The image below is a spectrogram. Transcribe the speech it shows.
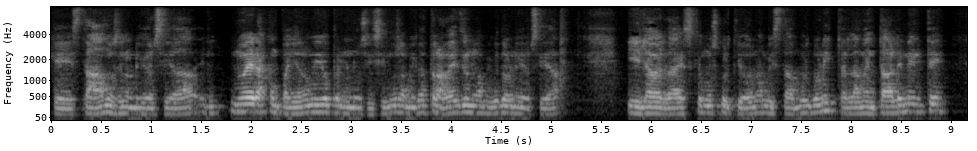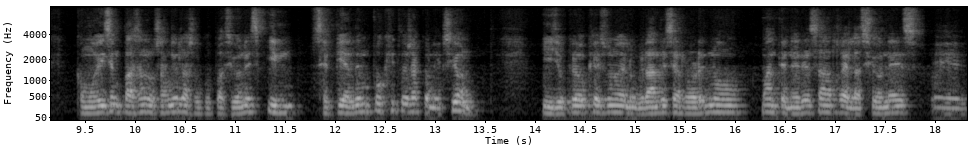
que estábamos en la universidad, él no era compañero mío, pero nos hicimos amigos a través de unos amigos de la universidad. Y la verdad es que hemos cultivado una amistad muy bonita. Lamentablemente, como dicen, pasan los años, las ocupaciones y se pierde un poquito esa conexión. Y yo creo que es uno de los grandes errores no mantener esas relaciones eh,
